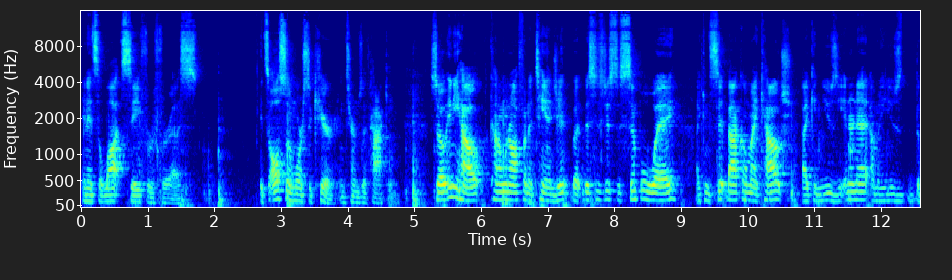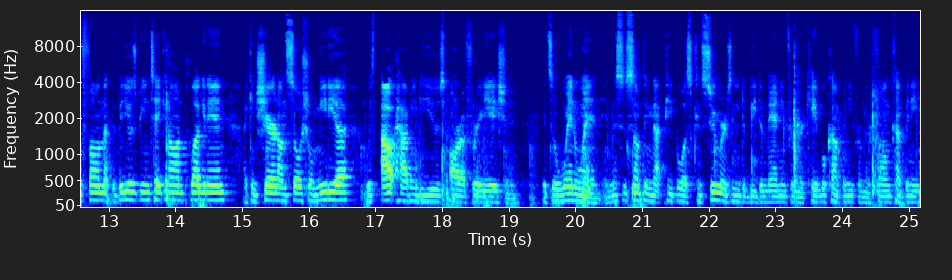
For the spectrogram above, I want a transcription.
and it's a lot safer for us. It's also more secure in terms of hacking. So anyhow, kind of went off on a tangent, but this is just a simple way I can sit back on my couch. I can use the internet. I'm going to use the phone that the video is being taken on, plug it in. I can share it on social media without having to use RF radiation. It's a win-win, and this is something that people as consumers need to be demanding from their cable company, from their phone company,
